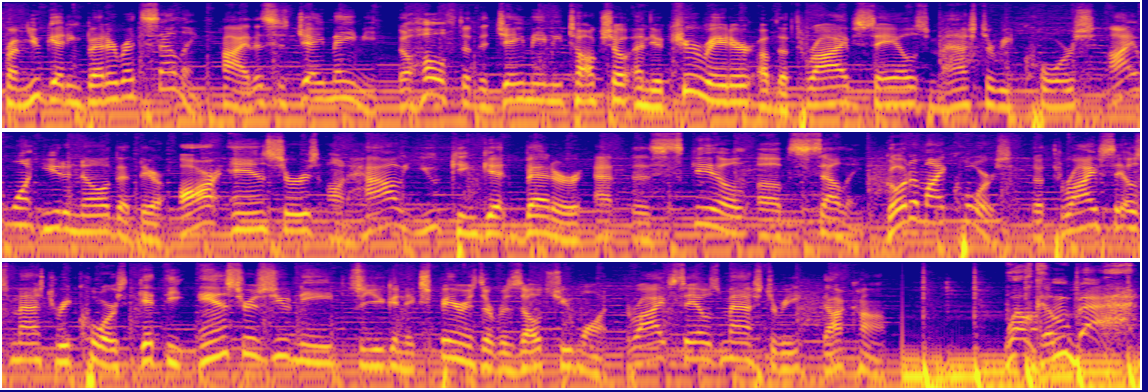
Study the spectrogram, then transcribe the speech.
from you getting better at selling? Hi, this is Jay Maymi, the host of the Jay Maymi Talk Show and the curator of the Thrive Sales Mastery course. I want you to know that there are answers on how you can get better at the skill of selling. Go to my course, the Thrive Sales Mastery course, get the answers you need so you can experience the results you want. Thrive Sales salesmastery.com. Welcome back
